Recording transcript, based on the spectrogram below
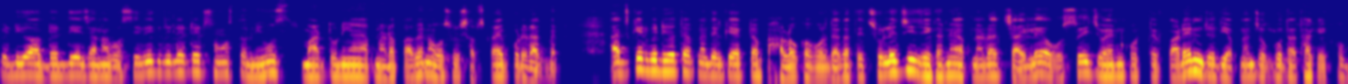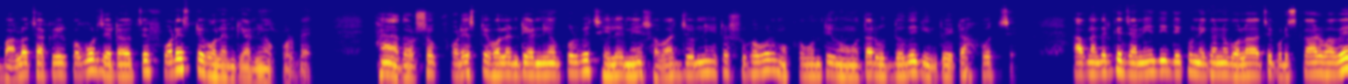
ভিডিও আপডেট দিয়ে জানাব। সিভিক রিলেটেড সমস্ত নিউজ স্মার্ট দুনিয়ায় আপনারা পাবেন, অবশ্যই সাবস্ক্রাইব করে রাখবেন। আজকের ভিডিওতে আপনাদেরকে একটা ভালো খবর দেখাতে চলেছি, যেখানে আপনারা চাইলে অবশ্যই জয়েন করতে পারেন যদি আপনার যোগ্যতা থাকে। খুব ভালো চাকরির খবর, যেটা হচ্ছে ফরেস্টে ভলেন্টিয়ার নিয়োগ করবে। হ্যাঁ দর্শক ফরেস্টে ভলেন্টিয়ার নিয়োগ করবে ছেলে মেয়ে সবার জন্যই এটা সুখবর, মুখ্যমন্ত্রী মমতার উদ্যোগে কিন্তু এটা হচ্ছে। আপনাদেরকে জানিয়ে দিই, দেখুন এখানে বলা আছে পরিষ্কারভাবে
